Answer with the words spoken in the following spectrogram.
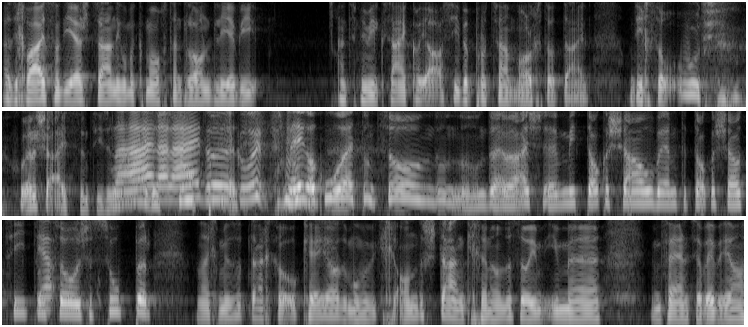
Also ich weiss noch, die erste Sendung, die wir gemacht haben, Landliebe, haben sie mir gesagt, ja, 7% Marktanteil. Und ich so, uh, das ist Scheiße. Und sie so, Nein, das nein, nein, das ist super, gut. Das ist mega gut und so. Und, und, und äh, weißt mit Tagesschau, während der Tagesschauzeit Ja. und so, ist es super. Und dann habe ich mir so gedacht, okay, ja, da muss man wirklich anders denken, oder? So im, im, äh, im Fernsehen. Aber eben, ja,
